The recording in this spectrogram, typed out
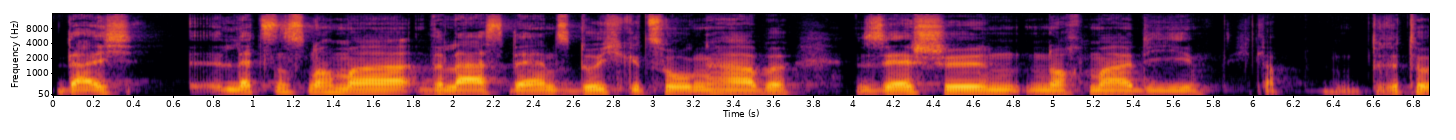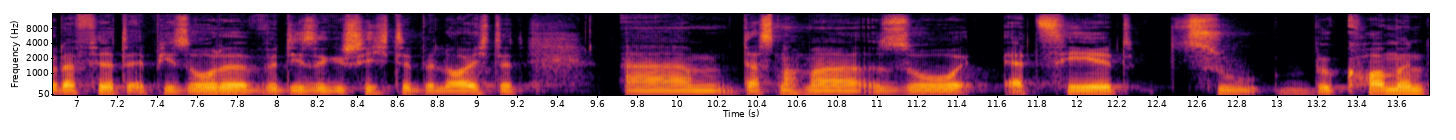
Da ich letztens nochmal The Last Dance durchgezogen habe, sehr schön nochmal die, ich glaube, dritte oder vierte Episode wird diese Geschichte beleuchtet, ähm, das nochmal so erzählt zu bekommen,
